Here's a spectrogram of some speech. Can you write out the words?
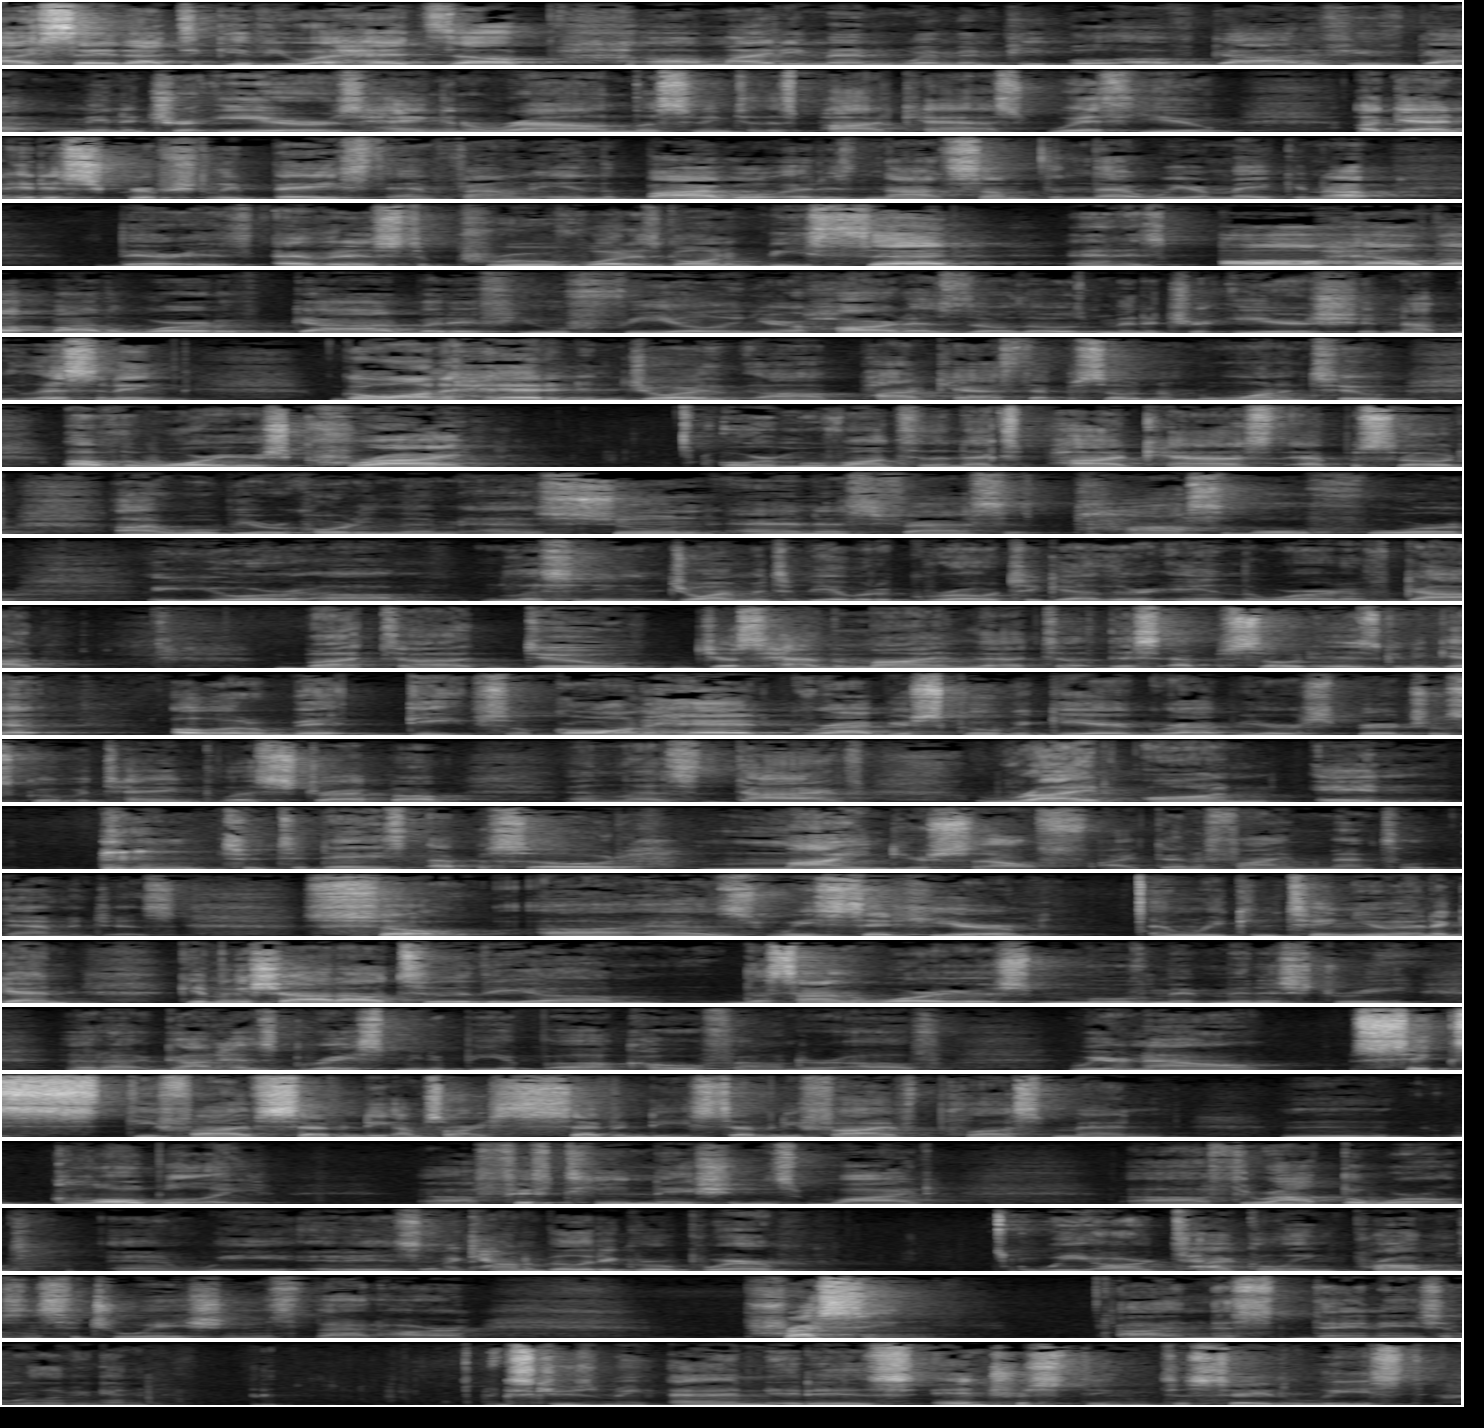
I say that to give you a heads up, uh, mighty men, women, people of God. If you've got miniature ears hanging around listening to this podcast with you, again, it is scripturally based and found in the Bible. It is not something that we are making up. There is evidence to prove what is going to be said and is all held up by the word of God. But if you feel in your heart as though those miniature ears should not be listening, go on ahead and enjoy uh, podcast episode number one and two of The Warrior's Cry or move on to the next podcast episode. I will be recording them as soon and as fast as possible for your um, listening enjoyment to be able to grow together in the Word of God. But uh, do just have in mind that uh, this episode is going to get a little bit deep. So go on ahead, grab your scuba gear, grab your spiritual scuba tank. Let's strap up and let's dive right on in. to today's episode Mind Yourself Identifying Mental Damages. So, uh, as we sit here and we continue, and again, giving a shout out to the, um, the Silent Warriors movement ministry that uh, God has graced me to be a, a co founder of. We are now 65, 70, I'm sorry, 70, 75 plus men globally, uh, 15 nations wide uh, throughout the world and we it is an accountability group where we are tackling problems and situations that are pressing uh, in this day and age that we're living in. Excuse me. And it is interesting to say the least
